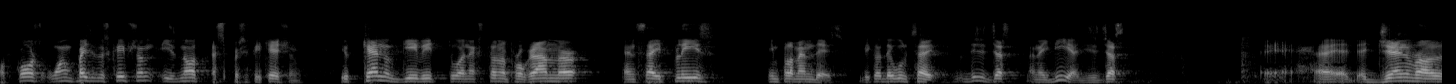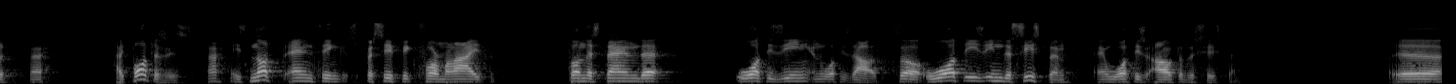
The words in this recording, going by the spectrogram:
Of course, one page of description is not a specification. You cannot give it to an external programmer and say, please implement this, because they will say, this is just an idea, this is just a, a, general uh, hypothesis. It's not anything specific, formalized, to understand what is in and what is out. So what is in the system and what is out of the system. Uh,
